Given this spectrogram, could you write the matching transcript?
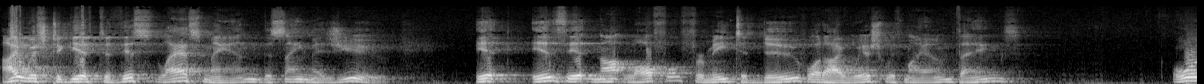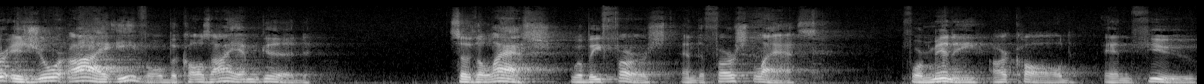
I wish to give to this last man the same as you. It, is it not lawful for me to do what I wish with my own things? Or is your eye evil because I am good? So the last will be first, and the first last. For many are called, and few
